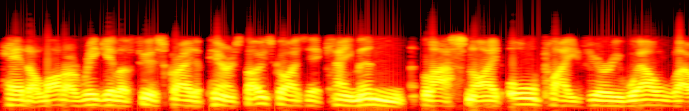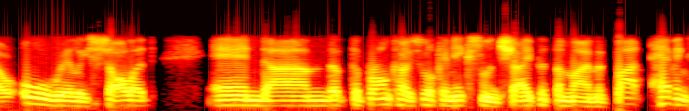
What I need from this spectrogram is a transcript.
had a lot of regular first grade appearance. Those guys that came in last night all played very well. They were all really solid. And um, the, the Broncos look in excellent shape at the moment. But having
